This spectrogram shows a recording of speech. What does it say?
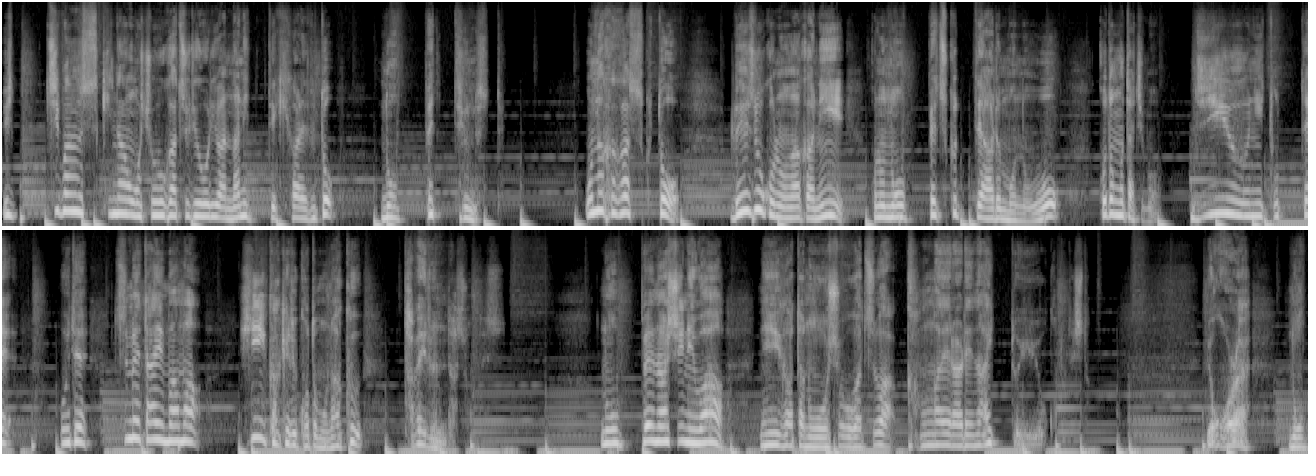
一番好きなお正月料理は何って聞かれるとのっぺって言うんですって。お腹が空くと冷蔵庫の中にこののっぺ作ってあるものを子供たちも自由にとってそれで冷たいまま火にかけることもなく食べるんだそうです。のっぺなしには新潟のお正月は考えられないということでした。いやこれのっ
